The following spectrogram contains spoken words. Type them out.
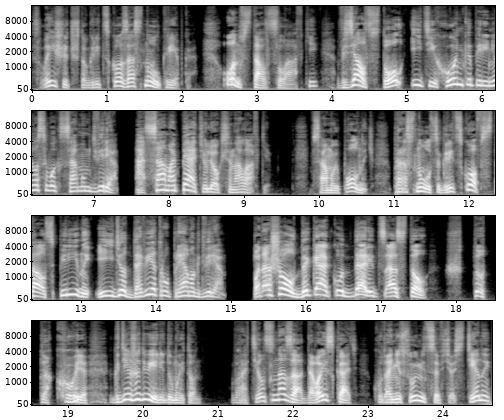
Слышит, что Грицко заснул крепко. Он встал с лавки, взял стол и тихонько перенес его к самым дверям, а сам опять улегся на лавке. В самую полночь проснулся Грицко, встал с перины и идет до ветру прямо к дверям. Подошел, да как ударится о стол. Что такое? Где же двери, думает он. Воротился назад, давай искать. Куда не сунется, все стены.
